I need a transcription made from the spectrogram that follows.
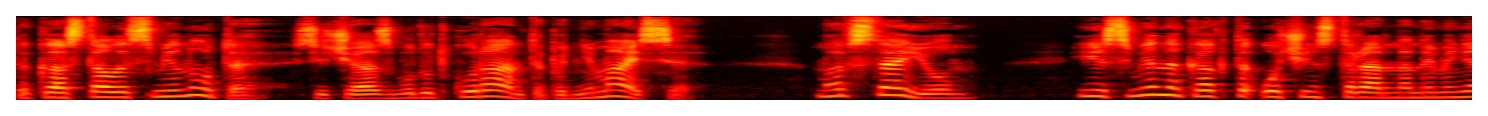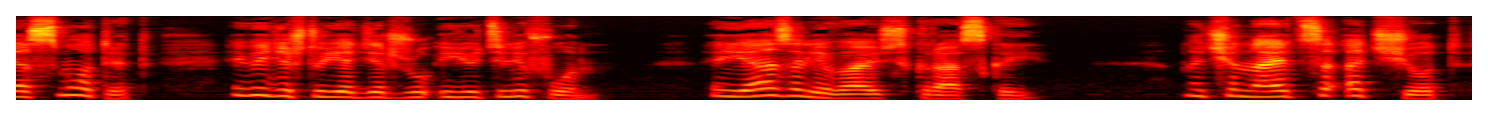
Так осталась минута. Сейчас будут куранты, поднимайся. Мы встаем. Ясмина как-то очень странно на меня смотрит, видя, что я держу ее телефон. Я заливаюсь краской. Начинается отчет.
